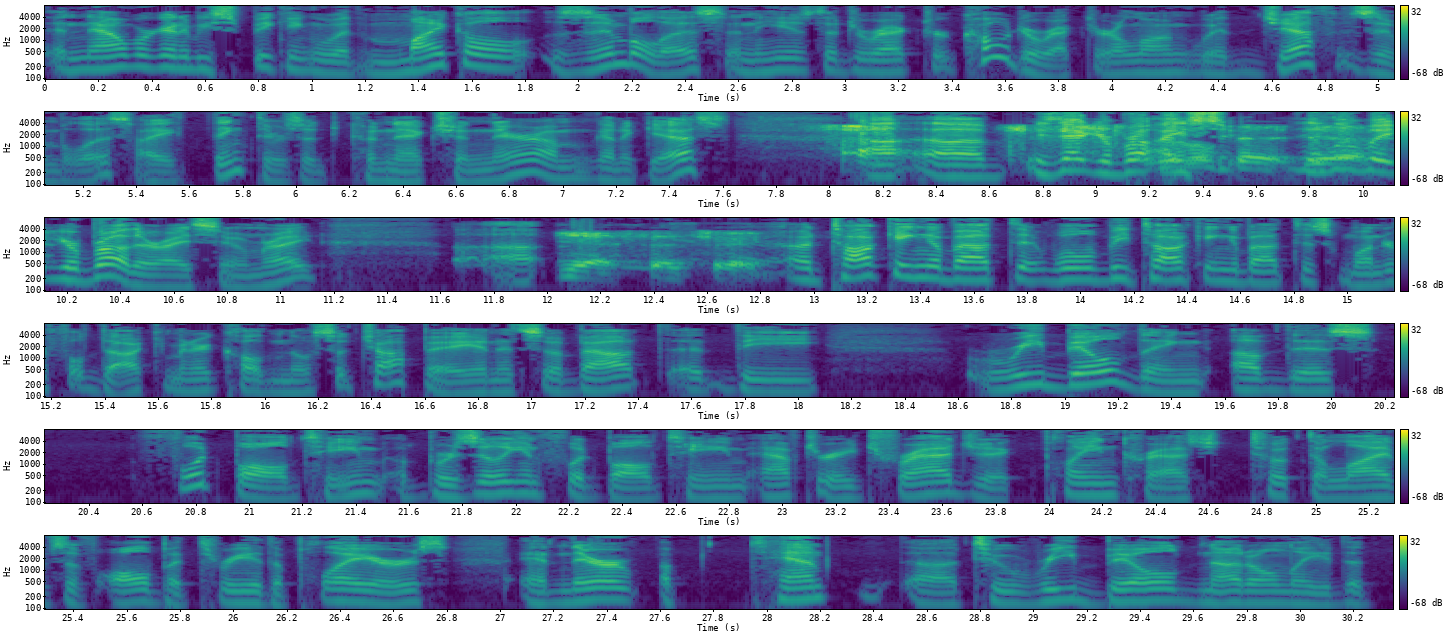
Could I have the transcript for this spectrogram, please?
And now we're going to be speaking with Michael Zimbalist, and he is the director, co-director, along with Jeff Zimbalist. I think there's a connection there. I'm going to guess. Uh, uh, is that your brother? a, little bit, yeah. a little bit your brother, I assume, right? Uh, yes, that's right. Uh, talking about the, we'll be talking about this wonderful documentary called Nossa Chape, and it's about the rebuilding of this football team, a Brazilian football team, after a tragic plane crash took the lives of all but three of the players, and their attempt uh, to rebuild not only the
